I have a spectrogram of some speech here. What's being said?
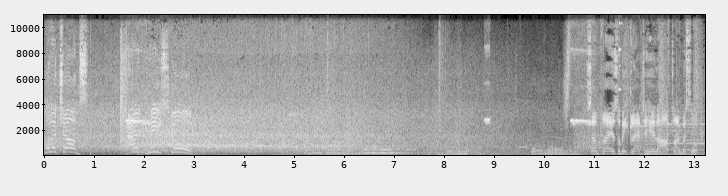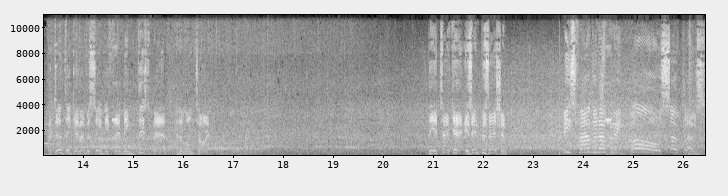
What a chance! And he scored! Some players will be glad to hear the half-time whistle. I don't think I've ever seen defending this bad in a long time. The attacker is in possession. He's found an opening. Oh, so close.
